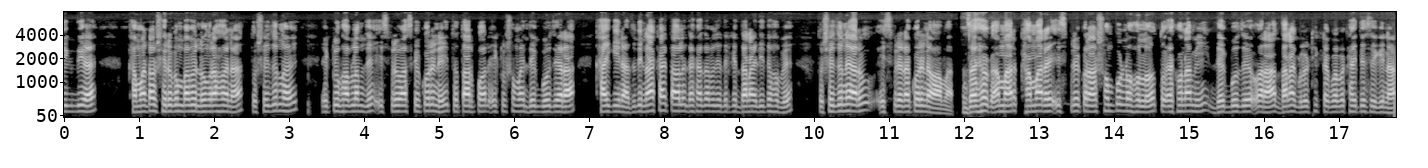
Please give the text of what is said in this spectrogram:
দিক দিয়ে খামারটাও সেরকম ভাবে নোংরা হয় না। তো সেই জন্যই একটু ভাবলাম যে স্প্রে আজকে করে নেই। তো তারপর একটু সময় দেখব যে এরা খায় কি না যদি না খায় তাহলে দেখা যাবে যে এদেরকে দানায় দিতে হবে। তো সেই জন্য আরও স্প্রেটা করে নেওয়া আমার। যাই হোক, আমার খামারে স্প্রে করা সম্পূর্ণ হলো। তো এখন আমি দেখব যে ওরা দানাগুলো ঠিকঠাকভাবে খাইতেছে কিনা।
